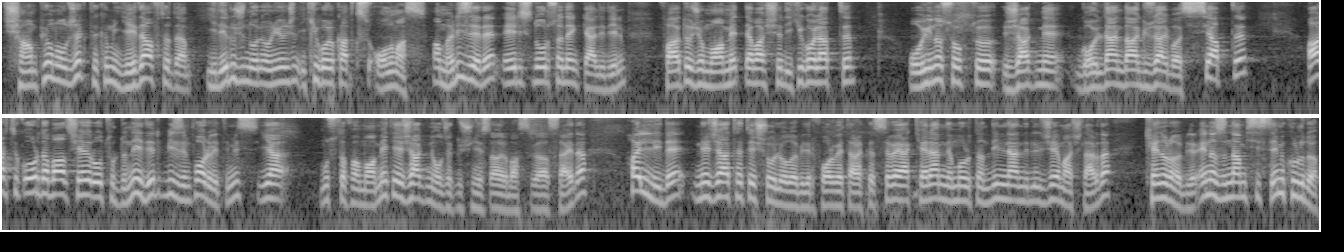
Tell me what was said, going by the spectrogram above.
şampiyon olacak takımın 7 haftada ileri ucunda oynayan 2 gol katkısı olmaz. Ama Rize'de eğrisi doğrusuna denk geldi diyelim. Fatih Hoca Muhammed'le başladı. 2 gol attı. Oyuna soktu. Jagne golden daha güzel bir asist yaptı. Artık orada bazı şeyler oturdu. Nedir? Bizim forvetimiz ya Mustafa Muhammed ya Jagne olacak düşüncesi ağır bastı Galatasaray'da. Halil'i de Necati Ateşoğlu olabilir forvet arkası veya Kerem'le Morutan'ın dinlendirileceği maçlarda kenar olabilir. En azından bir sistemi kurdu.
